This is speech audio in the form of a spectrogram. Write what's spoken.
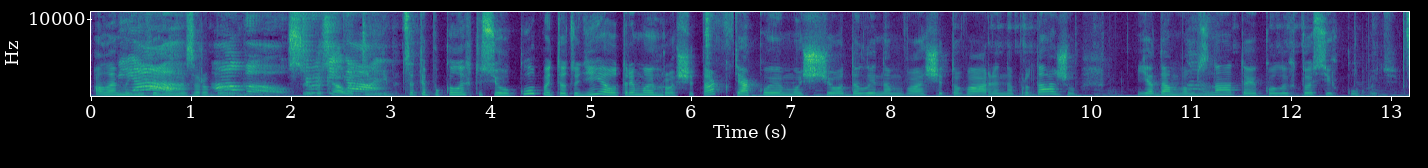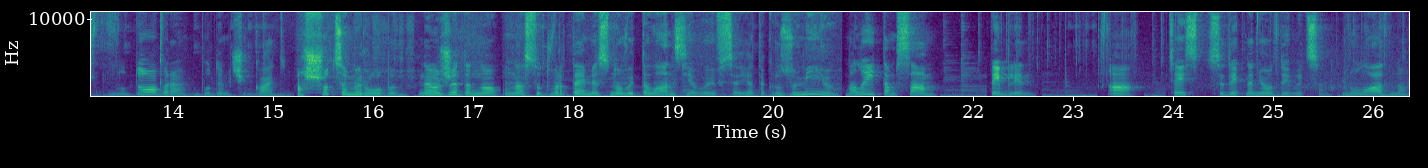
але ми ніфіга не заробили. Це типу, коли хтось його купить, то тоді я отримую гроші, так? Дякуємо, що дали нам ваші товари на продажу. Я дам вам знати, коли хтось їх купить. Ну добре, будемо чекати. А що це ми робимо? Неожиданно у нас тут в Артеміс новий талант з'явився, я так розумію. Малий там сам. Ти, блін. А, цей сидить на нього дивиться. Ну ладно,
